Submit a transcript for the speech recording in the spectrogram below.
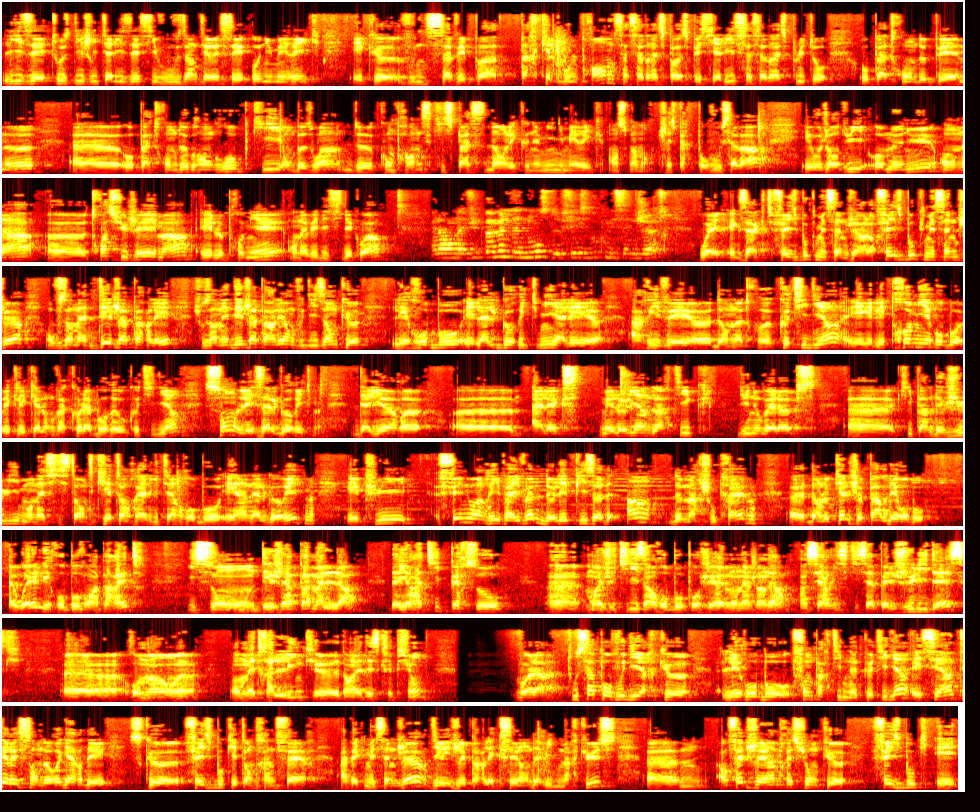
Lisez tous digitalisés si vous vous intéressez au numérique et que vous ne savez pas par quel bout le prendre. Ça s'adresse pas aux spécialistes, ça s'adresse plutôt aux patrons de PME, euh, aux patrons de grands groupes qui ont besoin de comprendre ce qui se passe dans l'économie numérique en ce moment. J'espère que pour vous ça va. Et aujourd'hui au menu, on a euh, trois sujets, Emma. Et le premier, on avait décidé quoi? Alors, on a vu pas mal d'annonces de Facebook Messenger. Ouais, exact. Facebook Messenger. Alors Facebook Messenger, on vous en a déjà parlé. Je vous en ai déjà parlé en vous disant que les robots et l'algorithmie allaient euh, arriver euh, dans notre quotidien et les premiers robots avec lesquels on va collaborer au quotidien sont les algorithmes. D'ailleurs, euh, Alex met le lien de l'article du Nouvel Ops euh, qui parle de Julie, mon assistante, qui est en réalité un robot et un algorithme. Et puis, fais-nous un revival de l'épisode 1 de Marche ou Crève, euh, dans lequel je parle des robots. Ah ouais, les robots vont apparaître. Ils sont déjà pas mal là. D'ailleurs, à titre perso, euh, moi j'utilise un robot pour gérer mon agenda, un service qui s'appelle Julidesk. Euh, Romain, on mettra le link dans la description. Voilà, tout ça pour vous dire que les robots font partie de notre quotidien et c'est intéressant de regarder ce que Facebook est en train de faire avec Messenger, dirigé par l'excellent David Marcus. Euh, en fait, j'ai l'impression que Facebook est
